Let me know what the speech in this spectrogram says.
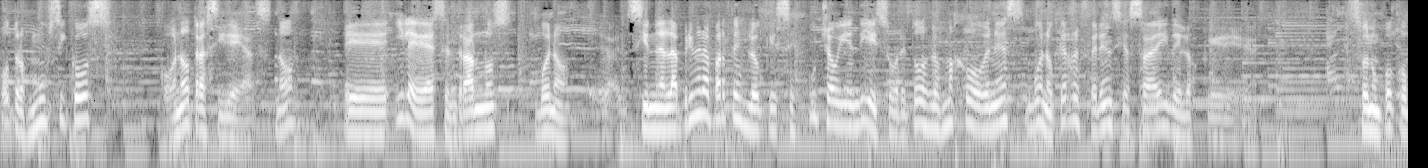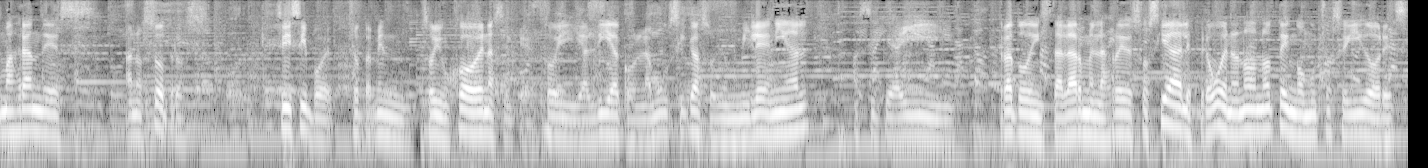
otros músicos con otras ideas, ¿no? Eh, y la idea es centrarnos, bueno, si en la primera parte es lo que se escucha hoy en día y sobre todo los más jóvenes, bueno, ¿qué referencias hay de los que son un poco más grandes a nosotros? Sí, sí, pues yo también soy un joven, así que estoy al día con la música, soy un millennial, así que ahí trato de instalarme en las redes sociales, pero bueno, no, no tengo muchos seguidores,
